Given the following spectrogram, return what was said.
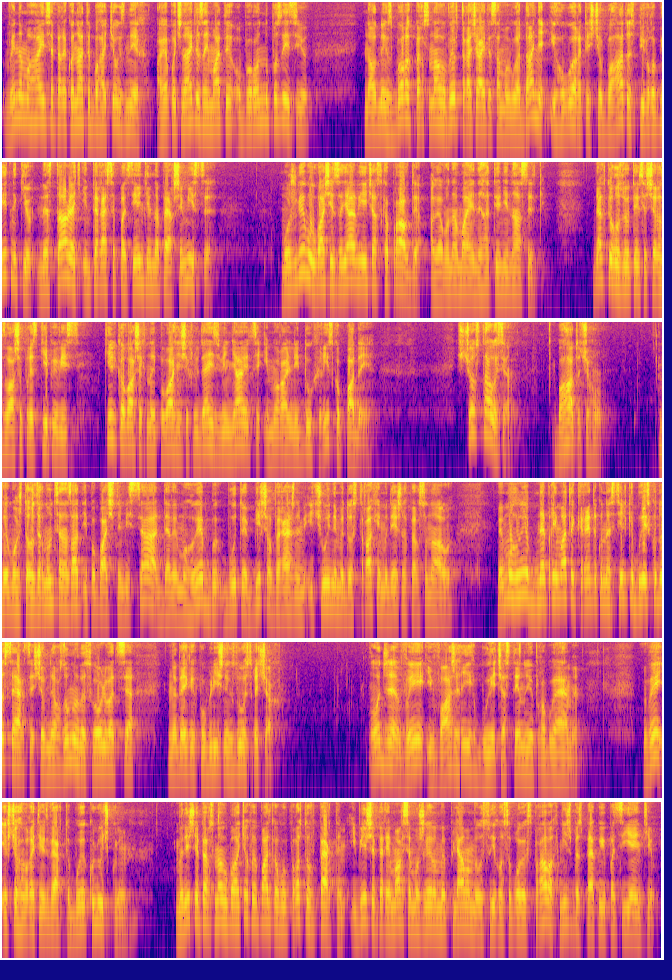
Ви намагаєтеся переконати багатьох з них, але починаєте займати оборонну позицію. На одних зборах персоналу ви втрачаєте самовладання і говорите, що багато співробітників не ставлять інтереси пацієнтів на перше місце. Можливо, у вашій заяві є частка правди, але вона має негативні наслідки. Дехто розлютився через вашу прискіпливість, кілька ваших найповажніших людей звільняються і моральний дух різко падає. Що сталося? Багато чого. Ви можете озирнутися назад і побачити місця, де ви могли б бути більш обережними і чуйними до страхів медичного персоналу. Ви могли б не приймати критику настільки близько до серця, щоб нерозумно висловлюватися на деяких публічних зустрічах. Отже, ви і ваш гріх були частиною проблеми. Ви, якщо говорити відверто, були колючкою. Медичний персонал у багатьох випадках був просто впертим і більше переймався можливими плямами у своїх особових справах, ніж безпекою пацієнтів.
